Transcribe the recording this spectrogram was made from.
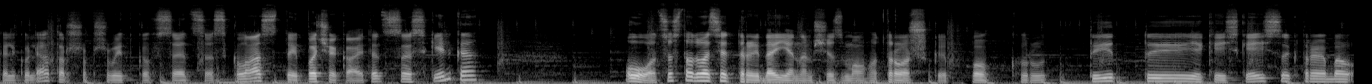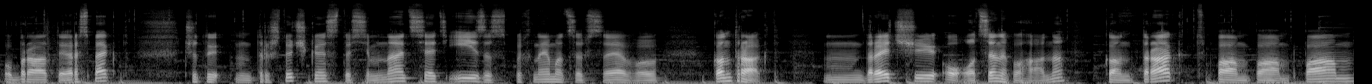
калькулятор, щоб швидко все це скласти. Почекайте, це скільки? О, це 123 дає нам ще змогу трошки покрутити. Якийсь кейсик треба обрати. Респект. 4, 3 штучки, 117. І заспихнемо це все в контракт. До речі, о, оце непогано. Контракт, пам-пам-пам.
